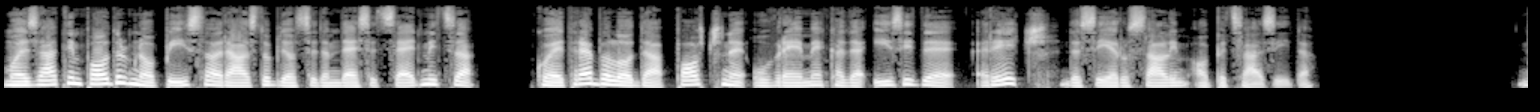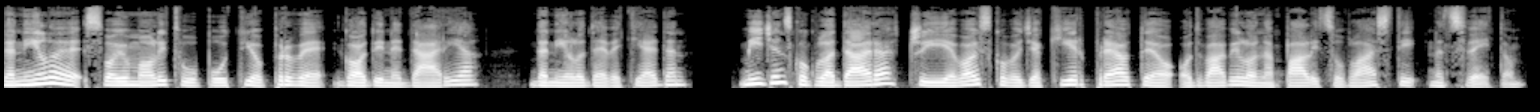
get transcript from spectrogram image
mu je zatim podrobno opisao razdoblje od 70 sedmica koje je trebalo da počne u vreme kada izide reč da se Jerusalim opet sazida. Danilo je svoju molitvu uputio prve godine Darija, Danilo 9.1, Miđanskog vladara, čiji je vojskovođa Kir preoteo od na palicu vlasti nad svetom.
